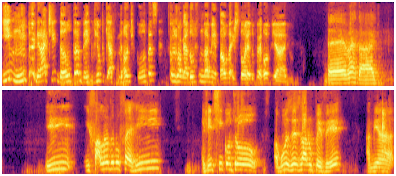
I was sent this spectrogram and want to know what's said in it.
e muita gratidão também, viu? Porque afinal de contas foi um jogador fundamental na história do Ferroviário. É verdade. E, e falando no Ferrinho, a gente se encontrou algumas vezes lá no PV, a minha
